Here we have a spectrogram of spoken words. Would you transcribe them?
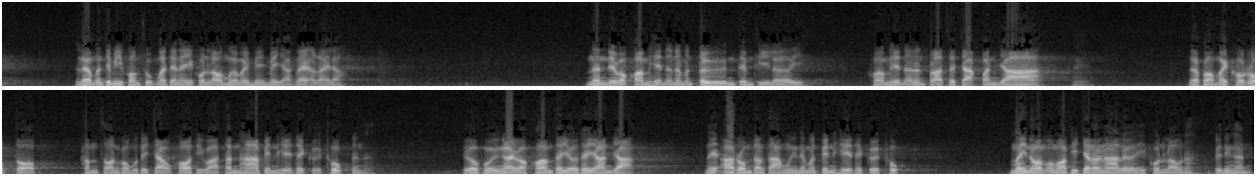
แล้วมันจะมีความสุขมาแต่ไหนคนเราเมื่อไม่ไม่อยากได้อะไรแล้ว นั่นเรียกว่าความเห็นอันนั้นมันตื้นเต็มทีเลย ความเห็นอันนั้นปราศจากปัญญา แล้วก็ไม่เคารพตอบคำสอนของพระพุทธเจ้าข้อที่ว่า ตัณหาเป็นเหตุให้เกิดทุกข์นั่นนะเรียวพูดง่ายๆว่าความทะเยอทะยานอยากในอารมณ์ต่างๆพวกนี้เนี่ยมันเป็นเหตุให้เกิดทุกข์ไม่น้อมออกมาพิจารณาเลยคนเรานะเป็นอย่างนั้น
